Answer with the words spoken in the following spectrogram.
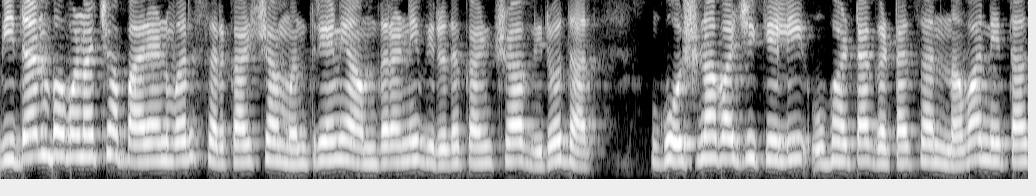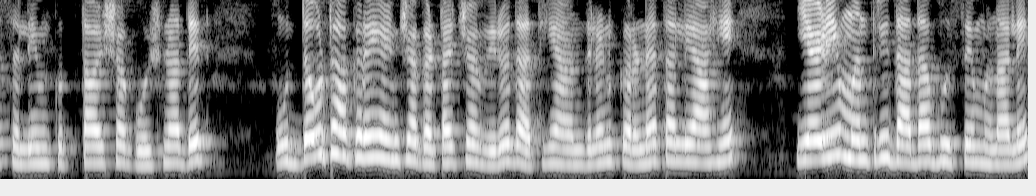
विधान भवनाच्या पाऱ्यांवर सरकारच्या मंत्री आणि आमदारांनी विरोधकांच्या विरोधात घोषणाबाजी केली. उभाटा गटाचा नवा नेता सलीम कुत्ता अशा घोषणा देत उद्धव ठाकरे यांच्या गटाच्या विरोधात हे आंदोलन करण्यात आले आहे. यावेळी मंत्री दादा भुसे म्हणाले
